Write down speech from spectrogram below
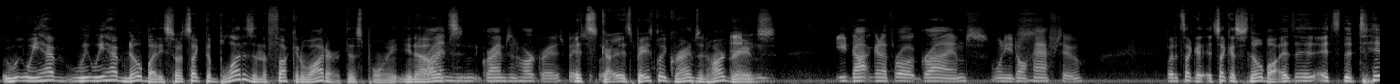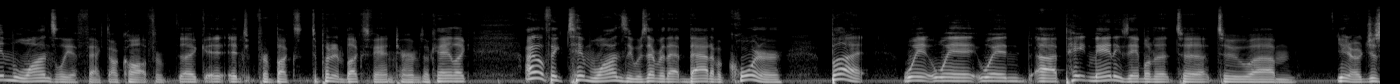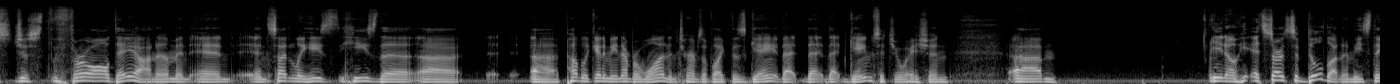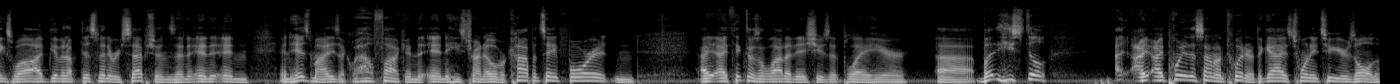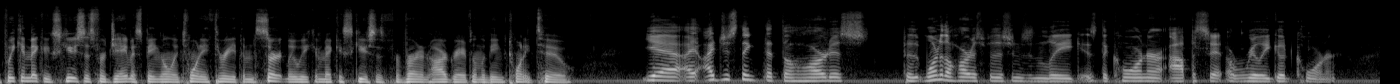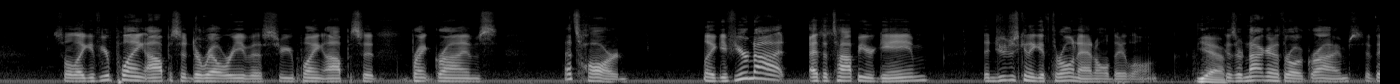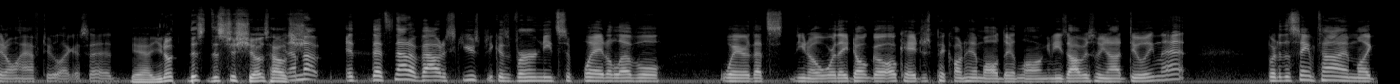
We we have we, we have nobody, so it's like the blood is in the fucking water at this point. You know, Grimes it's and Grimes and Hargreaves. it's Basically. it's basically Grimes and Hargreaves, you're not going to throw at Grimes when you don't have to. but it's like a it's like a snowball. It's it's the Tim Wansley effect. I'll call it for like it, it- for Bucks to put it in Bucks fan terms. Okay, like I don't think Tim Wansley was ever that bad of a corner, but when when when uh, Peyton Manning's able to to to um, you know just just throw all day on him and and and suddenly he's he's the uh, uh, public enemy number one in terms of like this game that that that game situation. Um, you know, it starts to build on him. He thinks, well, I've given up this many receptions, and and and in his mind, he's like, well, fuck, and and he's trying to overcompensate for it, and I, I think there's a lot of issues at play here. Uh, but he's still. I, I- pointed this out on Twitter. The guy is 22 years old. If we can make excuses for Jameis being only 23, then certainly we can make excuses for Vernon Hargreaves only being 22. Yeah, I, I just think that the hardest, one of the hardest positions in the league is the corner opposite a really good corner. So, like, if you're playing opposite Darrelle Revis or you're playing opposite Brent Grimes, that's hard. Like, if you're not at the top of your game, then you're just going to get thrown at all day long Yeah, because they're not going to throw at Grimes if they don't have to. Like I said, yeah. You know, this this just shows how. and I'm not. It, that's not a valid excuse because Vern needs to play at a level where that's you know where they don't go okay just pick on him all day long and he's obviously not doing that. But at the same time, like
